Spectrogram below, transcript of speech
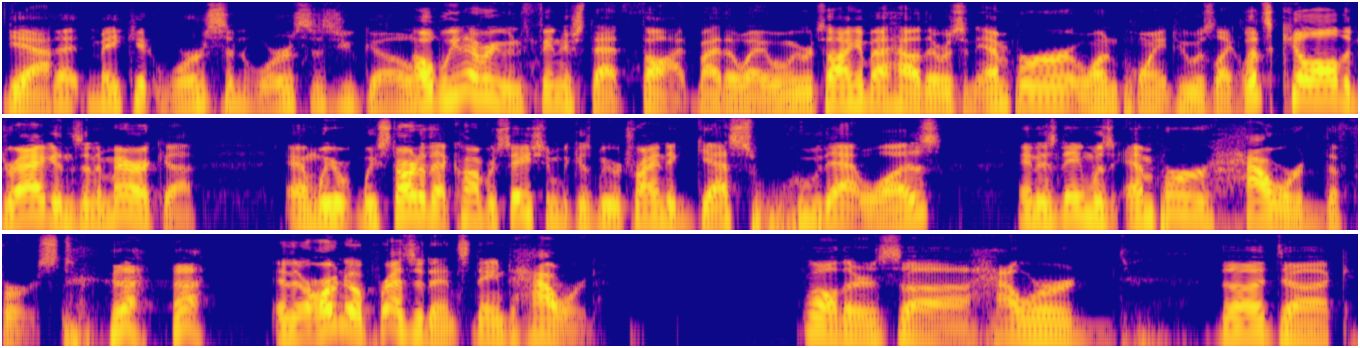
Yeah. that make it worse and worse as you go. Oh, we never even finished that thought, by the way, when we were talking about how there was an emperor at one point who was like, let's kill all the dragons in America. And we, we started that conversation because we were trying to guess who that was. And his name was Emperor Howard the First. and there are no presidents named Howard. Well, there's uh Howard the Duck.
